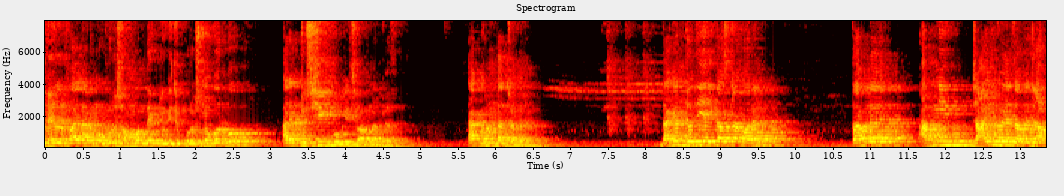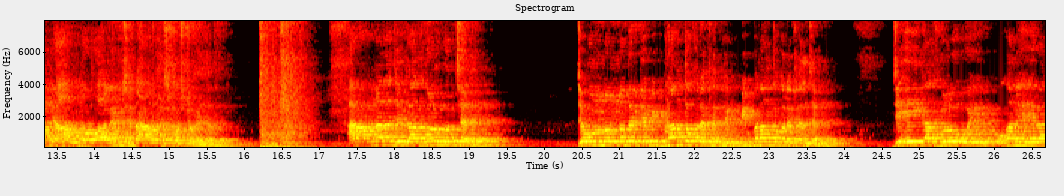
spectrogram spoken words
ফেল ফাইল আর মকুল সম্বন্ধে একটু কিছু প্রশ্ন করব আর একটু শিখব কিছু আপনার কাছে। এক ঘণ্টার জন্য। দেখেন, যদি এই কাজটা করেন, তাহলে আপনি যাই হয়ে যাবে যে আপনি আরও বড় আলেম, সেটা আরও স্পষ্ট হয়ে যাবে। আর আপনারা যে কাজগুলো করছেন যে অন্য অন্যদেরকে বিভ্রান্ত করে বিভ্রান্ত করে ফেলছেন। যে এই কাজগুলো ওই ওখানে এরা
